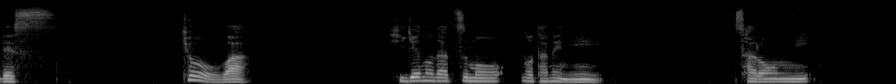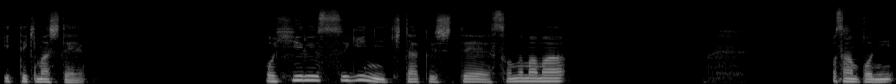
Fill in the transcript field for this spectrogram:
です。今日は、ひげの脱毛のために、サロンに行ってきまして、お昼過ぎに帰宅して、そのまま、お散歩に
